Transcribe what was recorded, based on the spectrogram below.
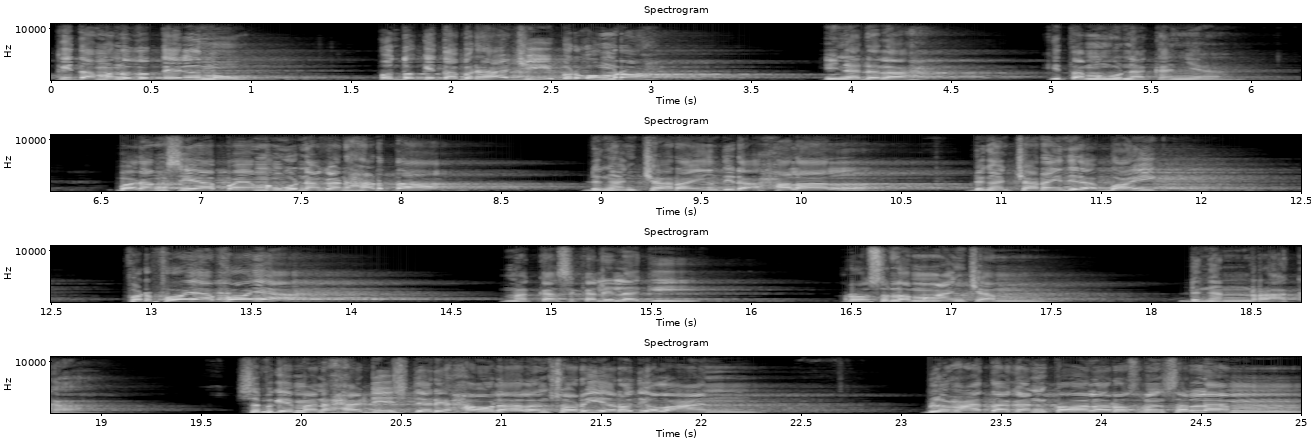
kita menuntut ilmu, untuk kita berhaji, berumrah. Ini adalah kita menggunakannya. Barang siapa yang menggunakan harta dengan cara yang tidak halal, dengan cara yang tidak baik, berfoya-foya, maka sekali lagi Rasulullah mengancam dengan neraka. Sebagaimana hadis dari Haula Al-Ansariyah radhiyallahu an, belum mengatakan qala Rasulullah sallam,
